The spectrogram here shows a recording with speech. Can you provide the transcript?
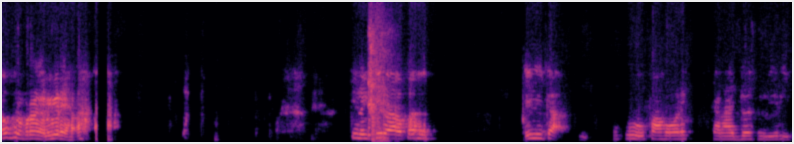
Aku belum pernah denger ya. Kira-kira apa nih? Ini Kak, buku favorit Kanada sendiri.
